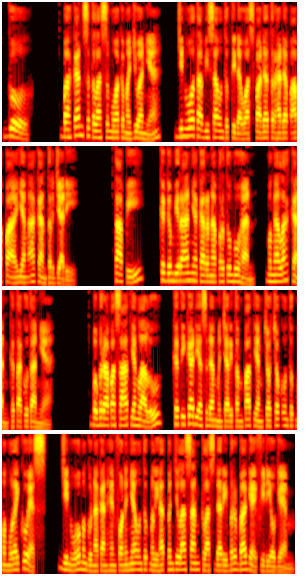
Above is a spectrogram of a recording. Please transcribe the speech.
Gul. Bahkan setelah semua kemajuannya, Jinwo tak bisa untuk tidak waspada terhadap apa yang akan terjadi. Tapi, kegembiraannya karena pertumbuhan, mengalahkan ketakutannya. Beberapa saat yang lalu, ketika dia sedang mencari tempat yang cocok untuk memulai kues, Jinwo menggunakan handphonenya untuk melihat penjelasan kelas dari berbagai video game.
